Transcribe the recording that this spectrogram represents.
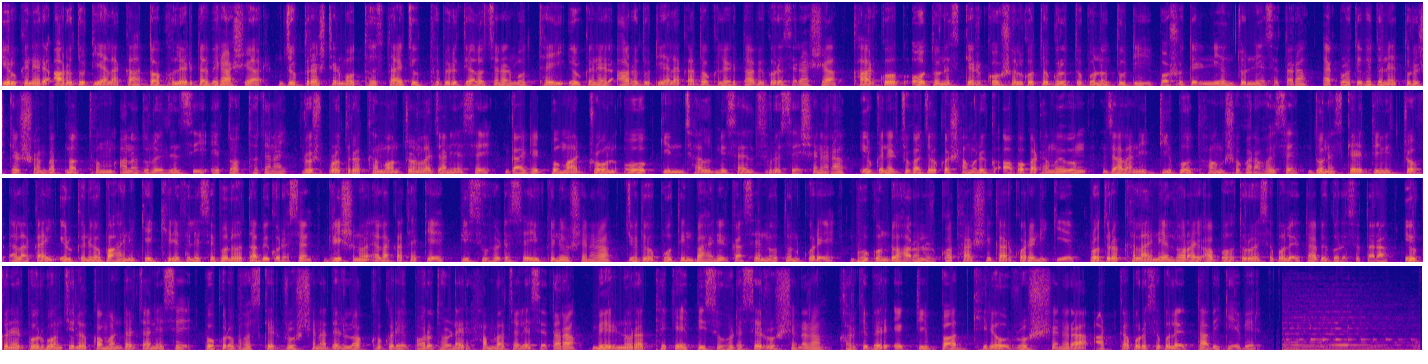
ইউক্রেনের আরও দুটি এলাকা দখলের দাবি রাশিয়ার। যুক্তরাষ্ট্রের মধ্যস্থায় যুদ্ধবিরতি আলোচনার মধ্যেই ইউক্রেনের আরও দুটি এলাকা দখলের দাবি করেছে রাশিয়া। খার্কোভ ও দোনেস্কের কৌশলগত গুরুত্বপূর্ণ দুটি বসতির নিয়ন্ত্রণ নিয়েছে তারা। এক প্রতিবেদনে তুরস্কের সংবাদ মাধ্যম আনাদুল এজেন্সি এই তথ্য জানায়, রুশ প্রতিরক্ষা মন্ত্রণালয় জানিয়েছে, গাইডেড বোমা, ড্রোন ও কিনঝাল মিসাইল ছুড়েছে সেনারা। ইউক্রেনের যোগাযোগ ও সামরিক অবকাঠামো এবং জ্বালানি ডিপো ধ্বংস করা হয়েছে। দোনেস্কের দিমিত্রভ এলাকায় ইউক্রেনীয় বাহিনীকে ইউক্রেনকে ঘিরে ফেলেছে বলেও দাবি করেছে। গ্রীষ্ম এলাকা থেকে পিছু হটেছে ইউক্রেনীয় সেনারা। যদিও পুতিন বাহিনীর কাছে নতুন করে ভূখণ্ড হারানোর কথা স্বীকার করেনি কিয়ে প্রতিরক্ষা লাইনে লড়াই অব্যাহত রয়েছে বলে দাবি করেছে তারা। ইউক্রেনের পূর্বাঞ্চলীয় কমান্ডার জানিয়েছে, পোকরোভস্কের রুশ সেনাদের লক্ষ্য করে বড় ধরনের হামলা চালিয়েছে তারা। মেরিনোরাত থেকে পিছু হটেছে রুশ সেনারা। খরকিবের একটি বাদ ঘিরেও রুশ সেনারা আটকা পড়েছে বলে দাবি কিয়েবের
